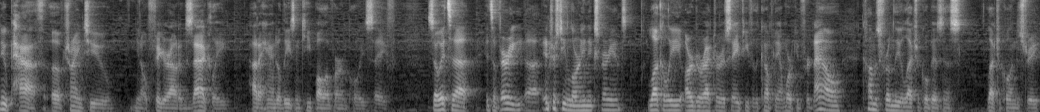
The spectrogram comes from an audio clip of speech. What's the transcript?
new path of trying to you know figure out exactly how to handle these and keep all of our employees safe. So it's a it's a very uh, interesting learning experience. Luckily, our director of safety for the company I'm working for now comes from the electrical business, electrical industry,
